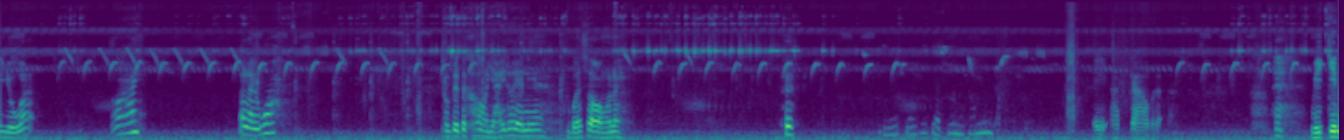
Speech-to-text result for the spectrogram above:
ไม่อยู่วะว้ายอะไรวะ มันเป็นตะขอใหญ่ด้วยอันเนี้ย เบอร์สองอะนะนี่ลองที่เกิดขึ้นนะครับนี่ไออัดกาวไปละมีกิน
